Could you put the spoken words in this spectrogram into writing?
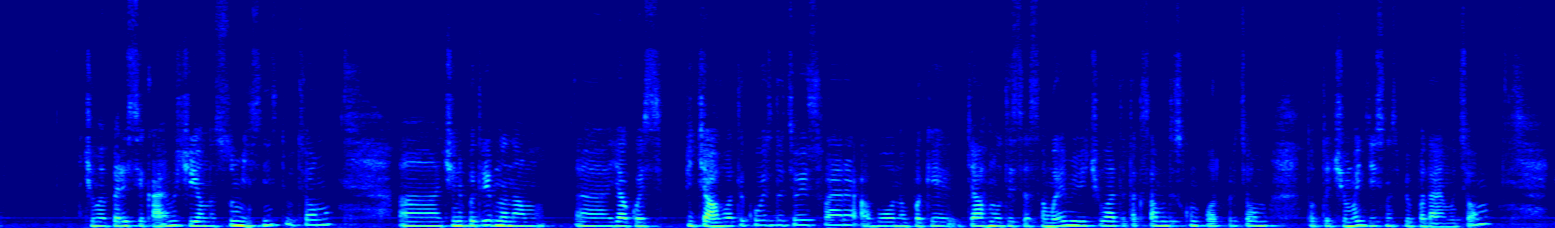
чи ми пересікаємо, чи є в нас сумісність у цьому, чи не потрібно нам е, якось підтягувати когось до цієї сфери, або навпаки тягнутися самим і відчувати так само дискомфорт при цьому. Тобто, чи ми дійсно співпадаємо цьому.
